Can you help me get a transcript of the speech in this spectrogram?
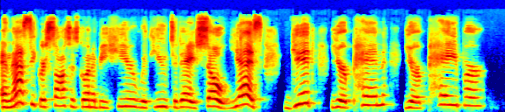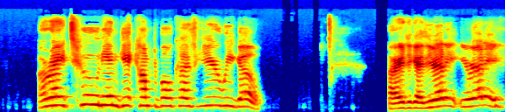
And that secret sauce is going to be here with you today. So, yes, get your pen, your paper. All right, tune in, get comfortable, because here we go. All right, you guys, you ready? You ready?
